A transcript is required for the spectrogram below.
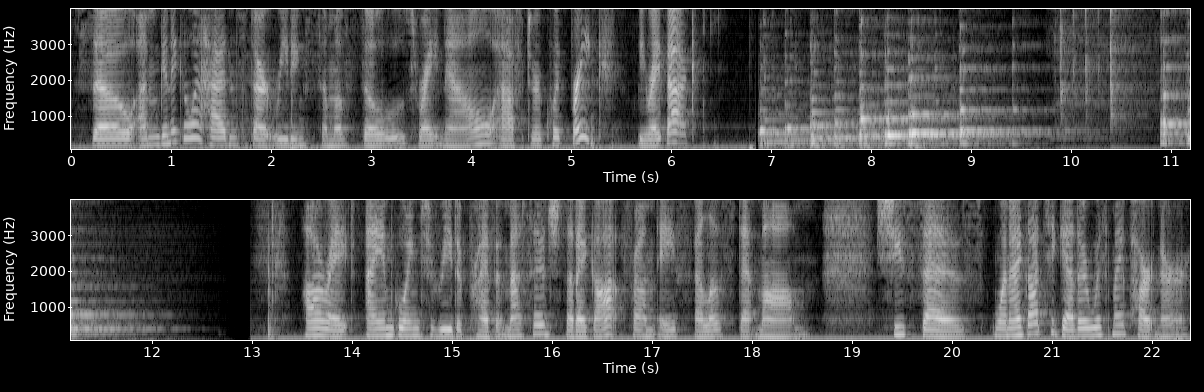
So I'm going to go ahead and start reading some of those right now after a quick break. Be right back. All right, I am going to read a private message that I got from a fellow stepmom. She says, When I got together with my partner,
